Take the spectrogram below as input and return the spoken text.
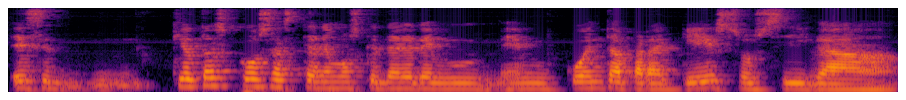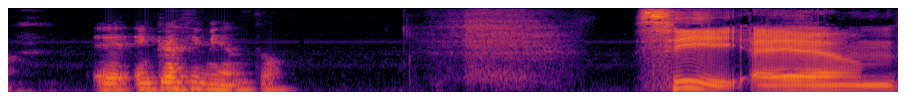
¿Qué otras cosas tenemos que tener en, cuenta para que eso siga eh, en crecimiento? Sí, eh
